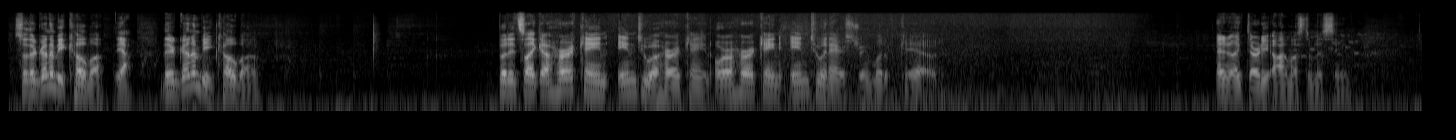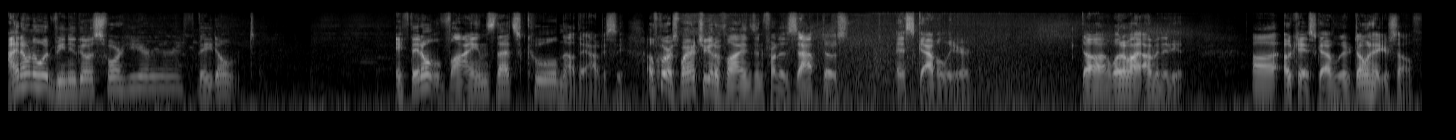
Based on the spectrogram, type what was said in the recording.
So they're gonna be Coba. Yeah, they're gonna be Coba. But it's like a hurricane into a hurricane or a hurricane into an airstream would have KO'd. And like 30. Oh, I must have missed scene. I don't know what Venu goes for here. They don't if they don't vines, that's cool. No, they obviously. Of course, why aren't you going to vines in front of Zapdos Escavalier? Duh, what am I? I'm an idiot. Uh, okay, Escavalier, don't hit yourself.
